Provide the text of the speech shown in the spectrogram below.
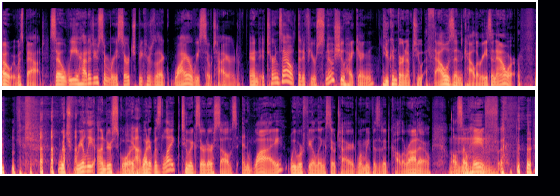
Oh, it was bad. So we had to do some research because like, why are we so tired? And it turns out that if you're snowshoe hiking, you can burn up to a thousand calories an hour, which really underscored Yeah. what it was like to exert ourselves and why we were feeling so tired when we visited Colorado. Also, mm-hmm. HAFE.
